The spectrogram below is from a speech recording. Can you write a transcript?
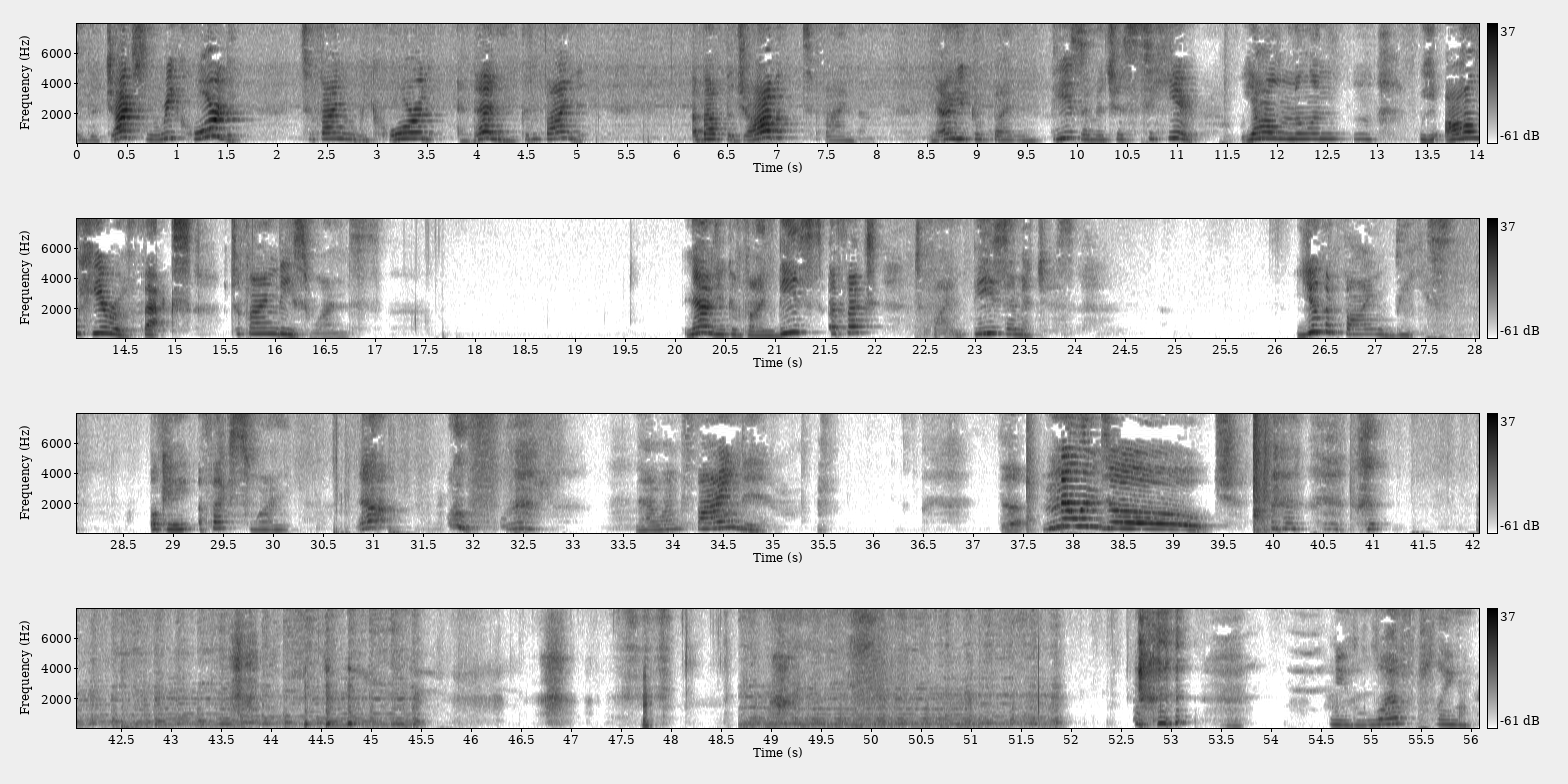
into the Jackson record to find record and then you can find it. About the job to find them. Now you can find these images to here. We all know, mm, we all hear effects to find these ones. Now you can find these effects to find these images. You can find these. Okay, effects one. Now, oof. Now I'm finding the melon Doge. we love playing.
